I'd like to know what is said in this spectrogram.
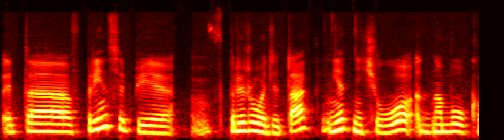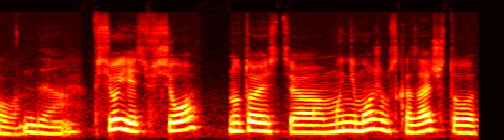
Это, в принципе, в природе так. Нет ничего однобокого. Да. Все есть все. Ну, то есть э, мы не можем сказать, что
